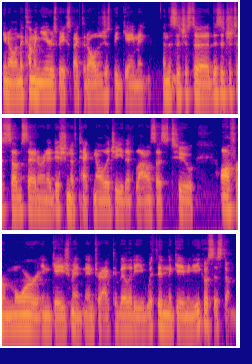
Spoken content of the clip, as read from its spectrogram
you know, in the coming years, we expect it all to just be gaming, and this is just a this is just a subset or an addition of technology that allows us to offer more engagement and interactability within the gaming ecosystem.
